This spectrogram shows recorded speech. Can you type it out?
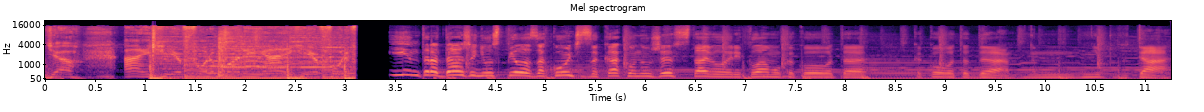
Yo, I ain't here for the money, Интро даже не успело закончиться, как он уже вставил рекламу какого-то какого-то, да, не, да,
